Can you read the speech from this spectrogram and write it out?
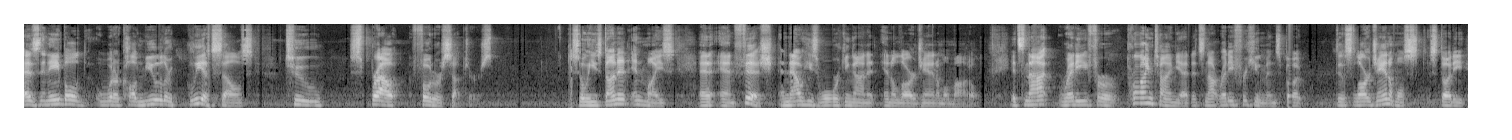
has enabled what are called Mueller glia cells to sprout photoreceptors. So he's done it in mice and, and, fish, and now he's working on it in a large animal model. It's not ready for prime time yet, it's not ready for humans, but this large animal st- study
